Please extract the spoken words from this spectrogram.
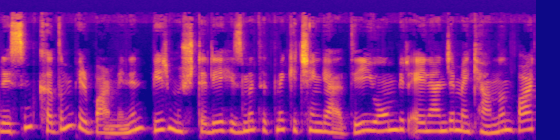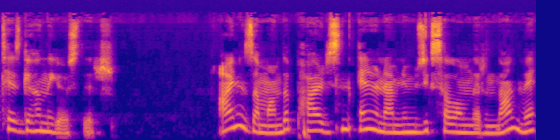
Resim kadın bir barmenin bir müşteriye hizmet etmek için geldiği yoğun bir eğlence mekanının bar tezgahını gösterir. Aynı zamanda Paris'in en önemli müzik salonlarından ve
